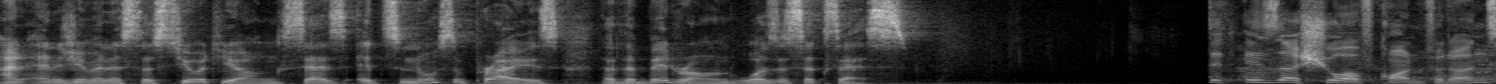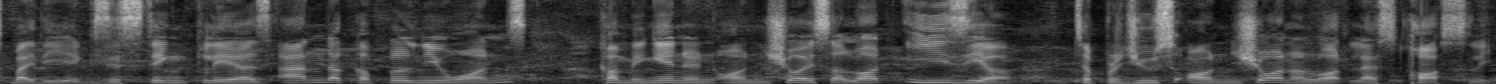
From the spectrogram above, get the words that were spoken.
and Energy Minister Stuart Young says it's no surprise that the bid round was a success. It is a show of confidence by the existing players and a couple new ones coming in and onshore. It's a lot easier to produce onshore and a lot less costly.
